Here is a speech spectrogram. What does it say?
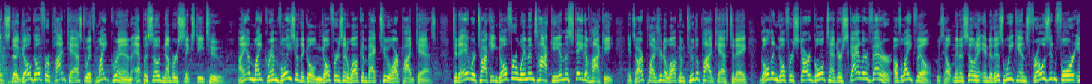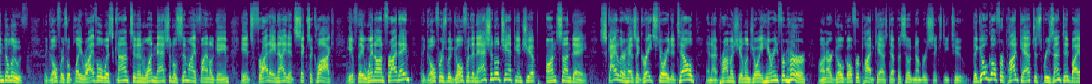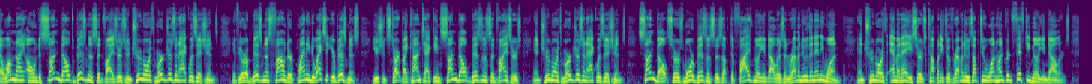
It's the Go Gopher podcast with Mike Grimm, episode number 62. I am Mike Grimm, voice of the Golden Gophers, and welcome back to our podcast. Today we're talking Gopher women's hockey and the state of hockey. It's our pleasure to welcome to the podcast today Golden Gopher star goaltender Skylar Vetter of Lakeville, who's helped Minnesota into this weekend's Frozen Four in Duluth. The Gophers will play rival Wisconsin in one national semifinal game. It's Friday night at 6 o'clock. If they win on Friday, the Gophers would go for the national championship on Sunday. Skylar has a great story to tell, and I promise you'll enjoy hearing from her on our Go Gopher podcast, episode number 62. The Go Gopher podcast is presented by alumni owned Sunbelt Business Advisors and True North Mergers and Acquisitions. If you're a business founder planning to exit your business, you should start by contacting Sunbelt. Business Advisors and True North Mergers and Acquisitions. Sunbelt serves more businesses up to $5 million in revenue than anyone, and True North M&A serves companies with revenues up to $150 million.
